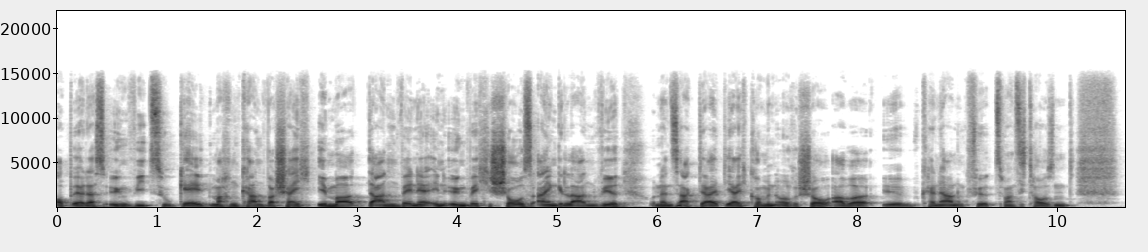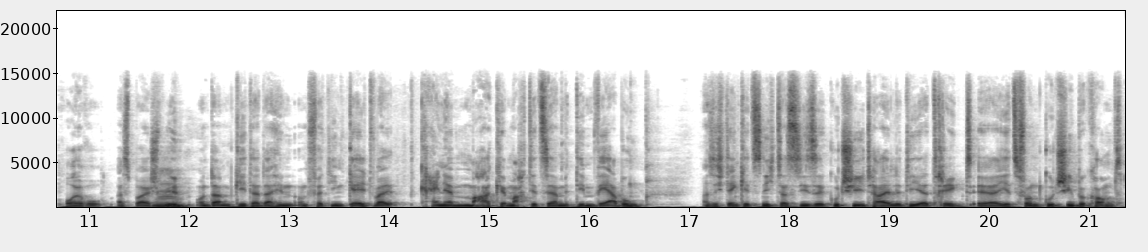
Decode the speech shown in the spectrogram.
ob er das irgendwie zu Geld machen kann. Wahrscheinlich immer dann, wenn er in irgendwelche Shows eingeladen wird und dann sagt er halt, ja, ich komme in eure Show, aber äh, keine Ahnung, für 20.000 Euro als Beispiel. Mhm. Und dann geht er dahin und verdient Geld, weil keine Marke macht jetzt ja mit dem Werbung. Also ich denke jetzt nicht, dass diese Gucci-Teile, die er trägt, er jetzt von Gucci bekommt.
